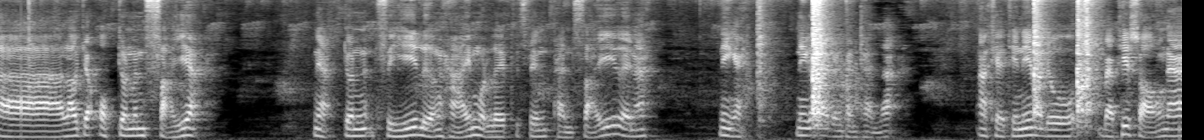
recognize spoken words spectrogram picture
อ่าเราจะอบจนมันใสอะ่ะเนี่ยจนสีเหลืองหายหมดเลยเป็นแผ่นใสเลยนะ นี่ไง นี่ก็ได้เป็นแผ่นๆละโอเคทีนี้มาดูแบบที่สองนะ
